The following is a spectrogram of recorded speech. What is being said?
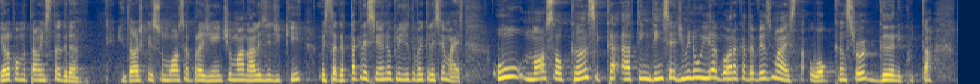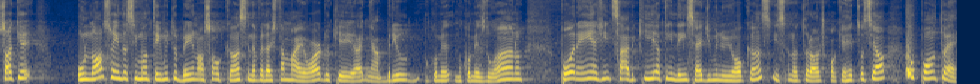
olha como está o Instagram. Então, acho que isso mostra para a gente uma análise de que o Instagram está crescendo e eu acredito que vai crescer mais. O nosso alcance, a tendência é diminuir agora cada vez mais, tá? o alcance orgânico. Tá? Só que o nosso ainda se mantém muito bem, o nosso alcance, na verdade, está maior do que em abril, no começo do ano. Porém, a gente sabe que a tendência é diminuir o alcance, isso é natural de qualquer rede social. O ponto é,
